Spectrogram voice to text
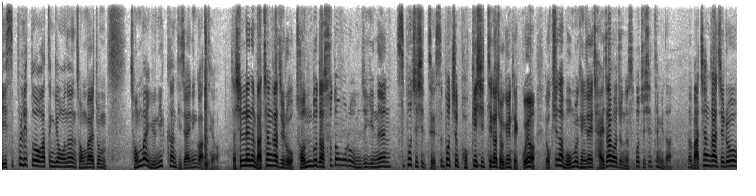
이 스플릿 도어 같은 경우는 정말 좀 정말 유니크한 디자인인 것 같아요. 자, 실내는 마찬가지로 전부 다 수동으로 움직이는 스포츠 시트, 스포츠 버킷 시트가 적용이 됐고요. 역시나 몸을 굉장히 잘 잡아주는 스포츠 시트입니다. 마찬가지로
